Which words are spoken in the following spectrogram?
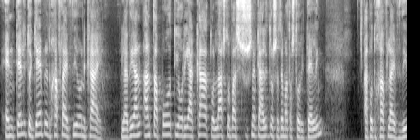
εν τέλει το gameplay του Half-Life 2 νικάει. Δηλαδή αν, αν τα πω ότι οριακά το Last of Us ίσως είναι καλύτερο σε θέματα storytelling από το Half-Life 2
